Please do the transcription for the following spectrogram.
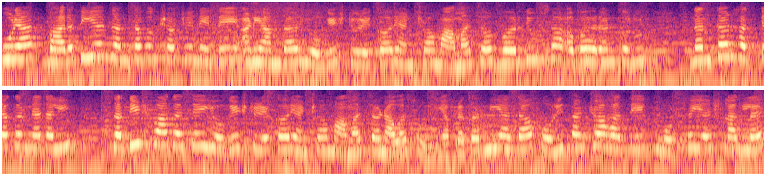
पुण्यात भारतीय जनता पक्षाचे नेते आणि आमदार योगेश टिळेकर यांच्या मामाचं भरदिवसा अपहरण करून नंतर हत्या करण्यात आली. सतीश वाघ असे योगेश टिळेकर यांच्या मामाचं नाव असून या प्रकरणी आता पोलिसांच्या हाती एक मोठं यश लागलंय.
